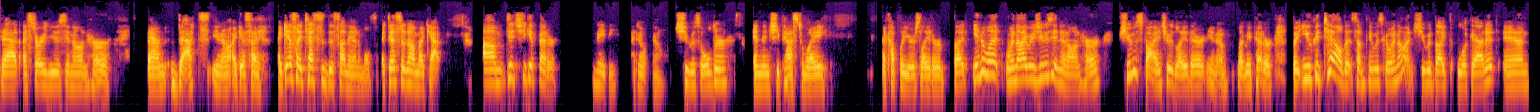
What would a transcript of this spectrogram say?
that I started using on her. and that's you know i guess i i guess i tested this on animals. I tested it on my cat. Um, did she get better? Maybe. I don't know. She was older and then she passed away a couple of years later. But you know what? When i was using it on her she was fine. She would lay there you know let me pet her. But you could tell that something was going on. She would like look at it and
